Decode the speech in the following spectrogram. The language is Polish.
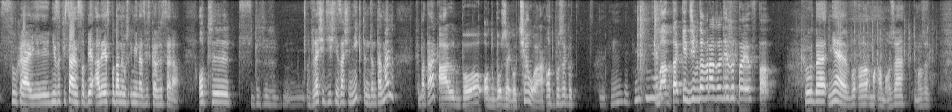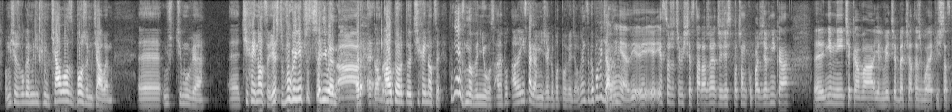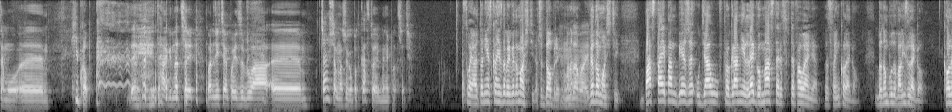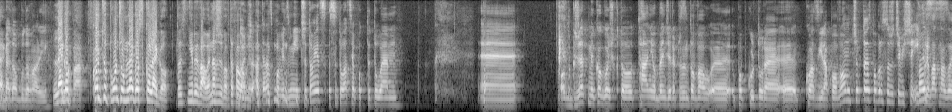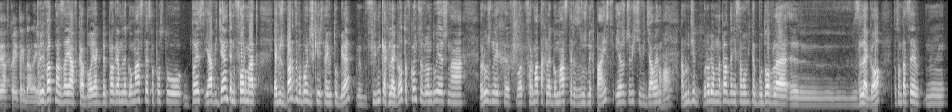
Słuchaj, nie zapisałem sobie, ale jest podane już imię i nazwisko reżysera. Od y, W lesie dziś nie zasie nikt, ten gentleman? Chyba tak? Albo od Bożego Ciała. Od Bożego... Mam takie dziwne wrażenie, że to jest to. Kurde, nie, bo, a, a może, może... Bo mi się już w ogóle mieli film Ciało z Bożym Ciałem. E, już Ci mówię. E, Cichej Nocy. Jeszcze w ogóle nie przestrzeliłem. A, e. Autor t- Cichej Nocy. To nie jest nowy news, ale, ale Instagram mi się go podpowiedział, więc go powiedziałem. Nie, nie. je- Jest to rzeczywiście stara rzecz, gdzieś z początku października. E, Niemniej ciekawa, jak wiecie, Becia też była jakiś czas temu. e, Hip-hop. e, tak, znaczy bardziej chciałem powiedzieć, że była e, częścią naszego podcastu, jakby nie patrzeć. Słuchaj, ale to nie jest koniec dobrych wiadomości. Znaczy dobrych. No dawaj. Wiadomości. Bas Tajpan bierze udział w programie Lego Masters w TVN-ie ze swoim kolegą. Będą budowali z Lego. Kolego. Będą budowali. Lego. Kurwa. W końcu połączą Lego z kolego. To jest niebywałe, na żywo w TVN-ie. Dobrze, a teraz powiedz mi, czy to jest sytuacja pod tytułem e, odgrzebmy kogoś, kto tanio będzie reprezentował e, popkulturę e, quasi-rapową, czy to jest po prostu rzeczywiście ich prywatna zajawka i tak dalej? Prywatna zajawka, bo jakby program Lego Masters po prostu to jest. Ja widziałem ten format, jak już bardzo pobłądzisz kiedyś na YouTubie, w filmikach Lego, to w końcu wylądujesz na różnych e, for, formatach Lego Masters z różnych państw. I ja rzeczywiście widziałem, Aha. tam ludzie robią naprawdę niesamowite budowle yy, z Lego. To są tacy. Mm,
